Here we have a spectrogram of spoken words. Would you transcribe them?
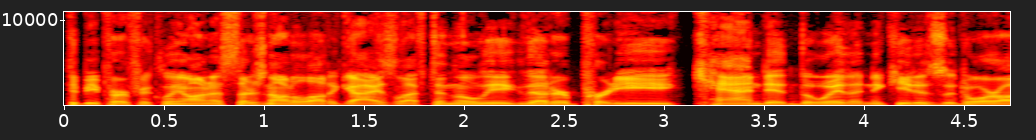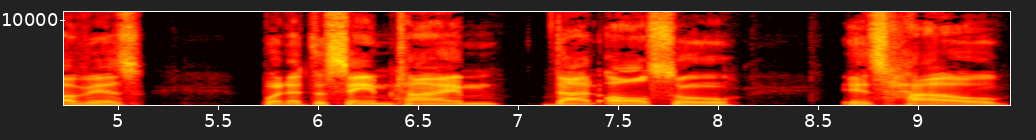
to be perfectly honest. There's not a lot of guys left in the league that are pretty candid the way that Nikita Zadorov is. But at the same time, that also is how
